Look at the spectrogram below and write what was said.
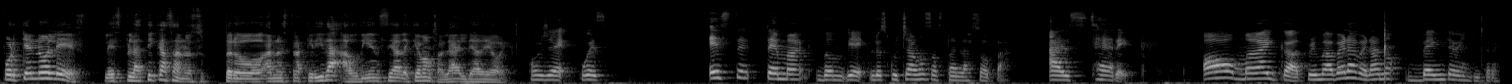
¿Por qué no les, les platicas a, nuestro, a nuestra querida audiencia de qué vamos a hablar el día de hoy? Oye, pues este tema donde lo escuchamos hasta en la sopa, aesthetic. Oh my god, primavera, verano 2023.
